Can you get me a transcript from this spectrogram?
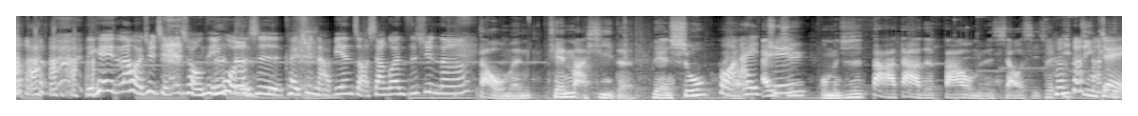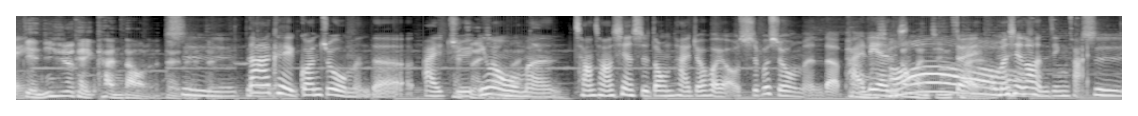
你可以拉回去前面重听，或者是可以去哪边找相关资讯呢？到我们天马戏的脸书或 IG 我们就是大大的发我们的消息，所以一定可 对。以点进去就可以看到了。对对对，是，大家可以以关注我们的 IG，因为我们常常现实动态就会有时不时我们的排练对，哦。我们现在都很精彩，是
